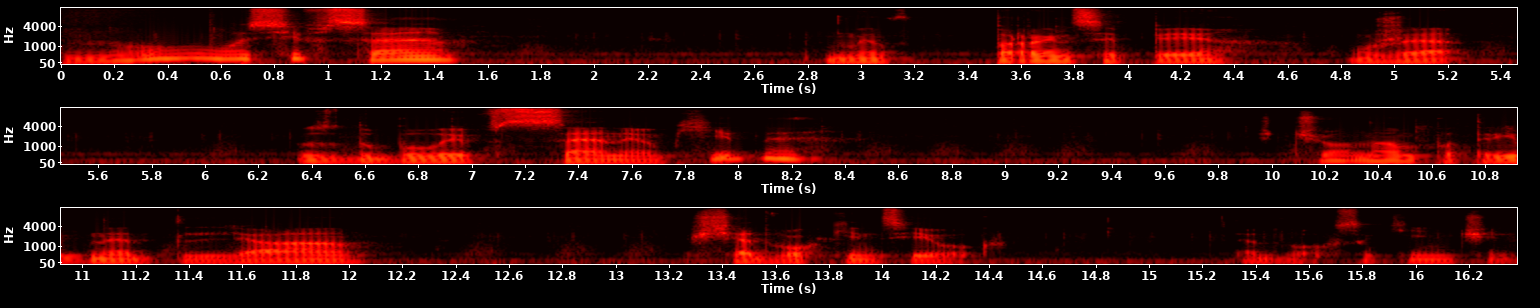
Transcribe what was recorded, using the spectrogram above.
Ну, ось і все. Ми, в принципі, вже здобули все необхідне, що нам потрібне для ще двох кінцівок. Для двох закінчень.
